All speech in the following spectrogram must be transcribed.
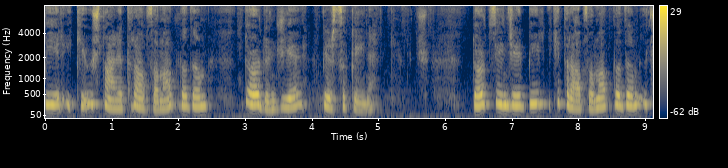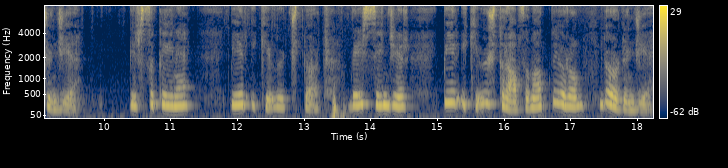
1 2 3 tane trabzan atladım. Dördüncüye bir sık iğne 4 zincir 1 2 trabzan atladım üçüncüye. Bir sık iğne 1 2 3 4 5 zincir 1 2 3 trabzan atlıyorum dördüncüye.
